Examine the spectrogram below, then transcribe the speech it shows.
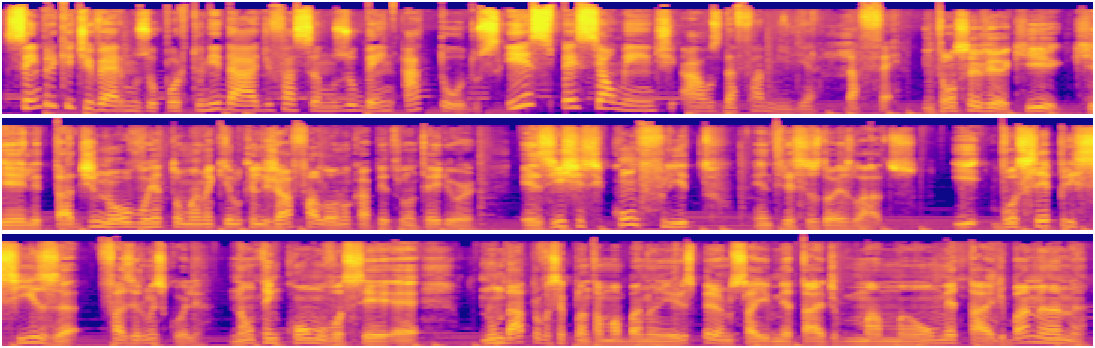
sempre que tivermos oportunidade, façamos o bem a todos, especialmente aos da família da fé. Então você vê aqui que ele tá de novo retomando aquilo que ele já falou no capítulo anterior. Existe esse conflito entre esses dois lados. E você precisa fazer uma escolha. Não tem como você. é, não dá pra você plantar uma bananeira esperando sair metade mamão, metade banana.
